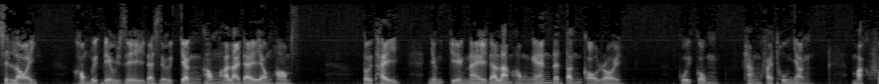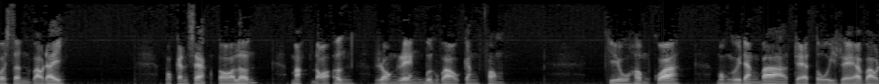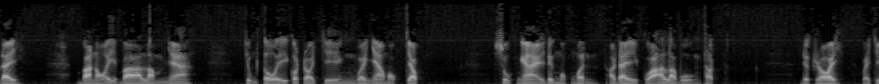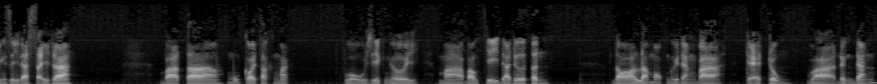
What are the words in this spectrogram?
Xin lỗi, không biết điều gì đã giữ chân ông ở lại đây ông Holmes. Tôi thấy những chuyện này đã làm ông ngán đến tận cổ rồi. Cuối cùng, hắn phải thú nhận. Macpherson vào đây. Một cảnh sát to lớn, mặt đỏ ân, rón rén bước vào căn phòng. Chiều hôm qua, một người đàn bà trẻ tuổi rẽ vào đây. Bà nói bà lầm nhà. Chúng tôi có trò chuyện với nhau một chốc. Suốt ngày đứng một mình ở đây quả là buồn thật. Được rồi, vậy chuyện gì đã xảy ra? Bà ta muốn coi tật mắt vụ giết người mà báo chí đã đưa tin. Đó là một người đàn bà trẻ trung và đứng đắn.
